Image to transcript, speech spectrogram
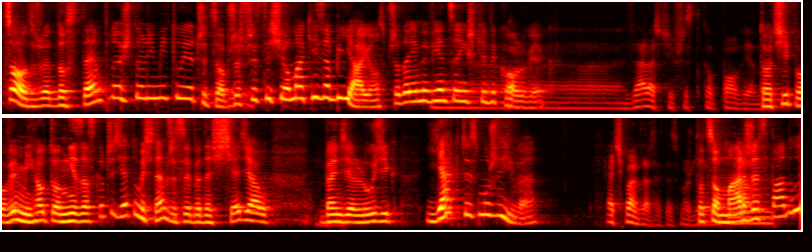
co, że dostępność to limituje, czy co? Przecież wszyscy się o maki zabijają. Sprzedajemy więcej niż kiedykolwiek. Zaraz ci wszystko powiem. To ci powiem, Michał, to mnie zaskoczyć. Ja tu myślałem, że sobie będę siedział, będzie luzik. Jak to jest możliwe? Ja ci powiem zaraz, jak to jest możliwe. To co, marże Mam... spadły?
